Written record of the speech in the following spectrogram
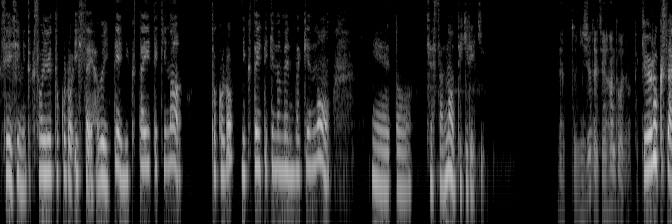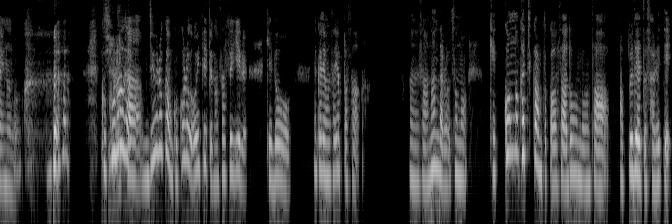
精神面とかそういうところを一切省いて、肉体的なところ、肉体的な面だけの、えっと、出産の適齢期。えっと、20代前半とかじゃなかったっけ？16歳なの。心 16? が、16はもう心が追いついてなさすぎるけど、なんかでもさ、やっぱさ、あのさ、なんだろう、その、結婚の価値観とかはさ、どんどんさ、アップデートされて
